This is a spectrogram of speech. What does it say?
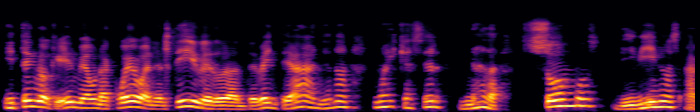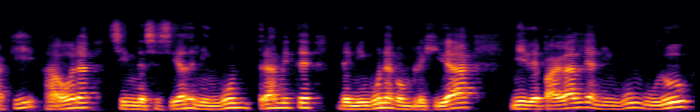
y tengo que irme a una cueva en el Tíbet durante 20 años. No, no hay que hacer nada. Somos divinos aquí, ahora, sin necesidad de ningún trámite, de ninguna complejidad, ni de pagarle a ningún gurú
